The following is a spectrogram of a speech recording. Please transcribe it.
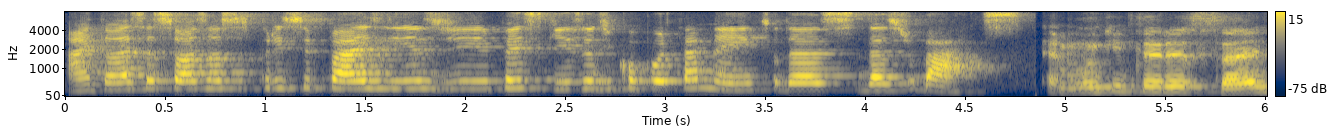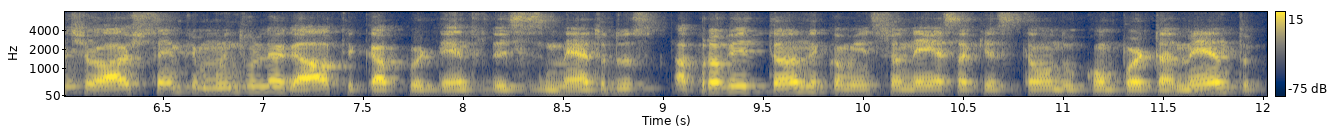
Ah, então, essas são as nossas principais linhas de pesquisa de comportamento das, das jubartes. É muito interessante, eu acho sempre muito legal ficar por dentro desses métodos. Aproveitando que eu mencionei essa questão do do comportamento,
